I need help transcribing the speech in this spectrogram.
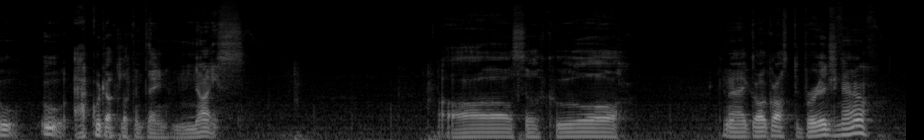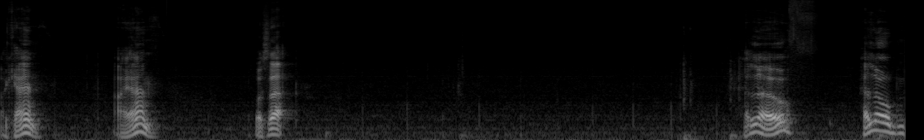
Ooh, ooh, aqueduct looking thing. Nice. Oh, so cool. Can I go across the bridge now? I can. I am. What's that? Hello? Hello.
